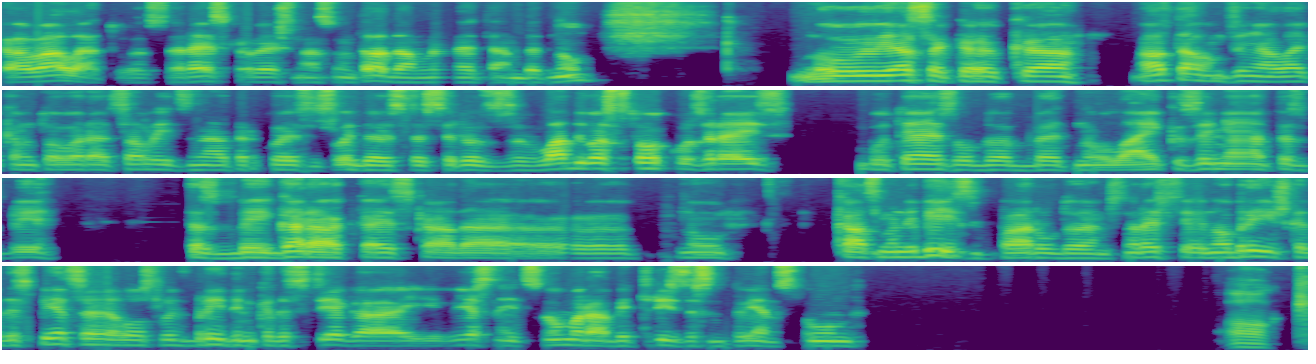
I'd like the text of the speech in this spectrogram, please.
kā vēlētos, ar aizkavēšanās un tādām lietām. Bet, nu, nu, jāsaka, ka attāluma ziņā laikam to varētu salīdzināt ar ko es esmu lidojis. Tas ir uz Vladivostoku uzreiz būtu jāizlido, bet nu, laika ziņā tas bija, tas bija garākais kādā, nu, kāds man ir bijis pārlidojums. Nu, Respektīvi, no brīža, kad es piecēlos līdz brīdim, kad es iegāju viesnīcas numurā, bija 31 stundu. Ok,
